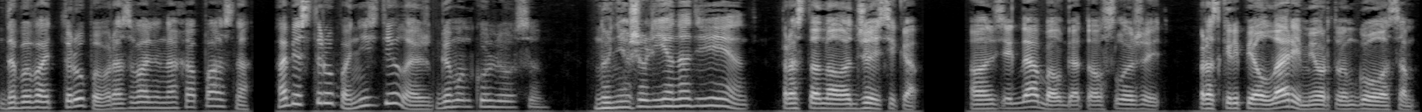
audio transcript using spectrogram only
Добывать трупы в развалинах опасно, а без трупа не сделаешь гомункулюса». «Но не Жульен Адвент», — простонала Джессика. «Он всегда был готов служить», — проскрипел Ларри мертвым голосом.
